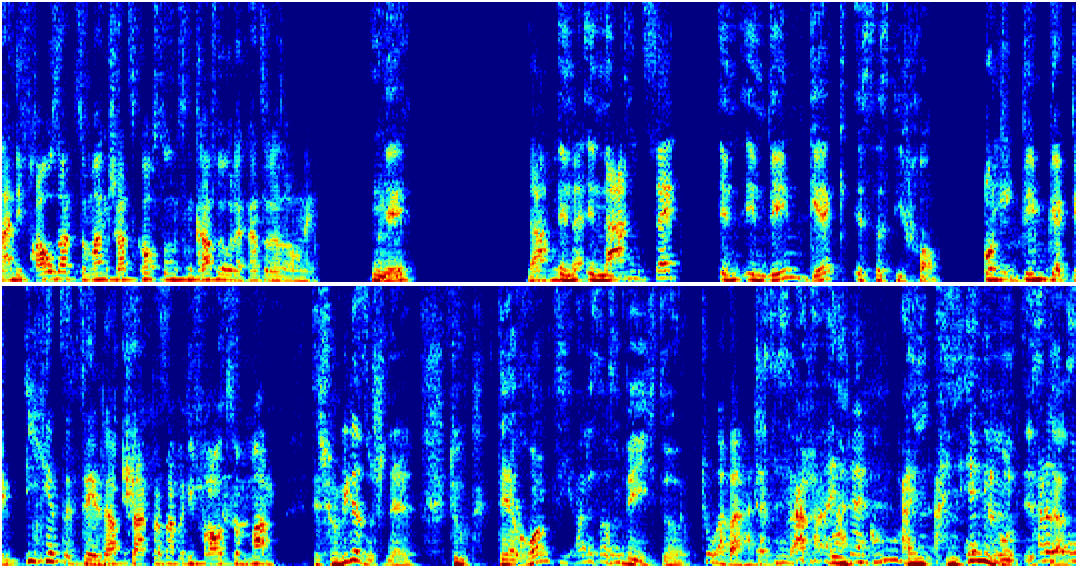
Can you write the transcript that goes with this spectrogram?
nein, die Frau sagt zum Mann: Schatz, kochst du uns einen Kaffee oder kannst du das auch nicht? Nee, Nach dem, In- in- nach dem Sex. in, in dem Gag ist das die Frau. Und Nee. in dem Gag, den ich jetzt erzählt habe, sagt das aber die Frau zum Mann. Das ist schon wieder so schnell. Du, der räumt sich alles aus dem Weg. Du. Du, aber hat Das er ist gut- aber ein, hat er gut ein, ein Himmelhund ist alles das. Ne?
